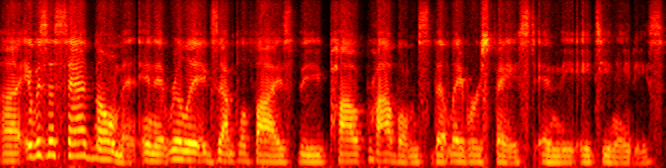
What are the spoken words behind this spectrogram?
Uh, it was a sad moment, and it really exemplifies the problems that laborers faced in the 1880s.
